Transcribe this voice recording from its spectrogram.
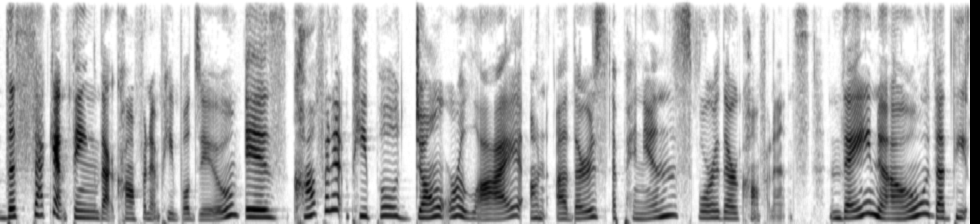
The second thing that confident people do is confident people don't rely on others' opinions for their confidence. They know that the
